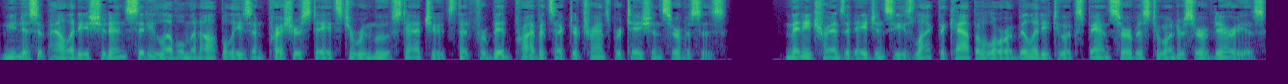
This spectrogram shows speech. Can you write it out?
Municipalities should end city level monopolies and pressure states to remove statutes that forbid private sector transportation services. Many transit agencies lack the capital or ability to expand service to underserved areas,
